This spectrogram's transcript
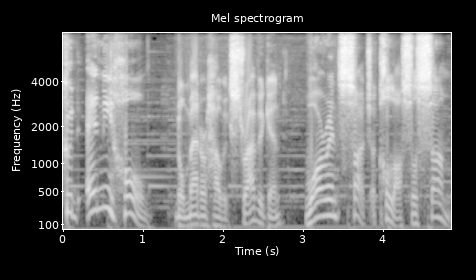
Could any home, no matter how extravagant, warrant such a colossal sum?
